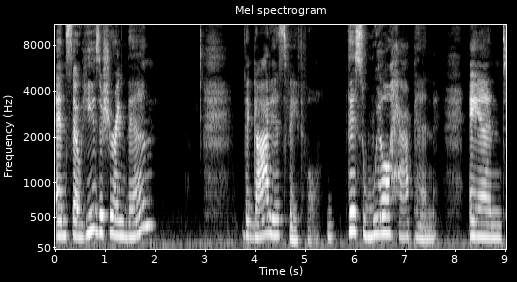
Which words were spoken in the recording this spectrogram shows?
And so he is assuring them that God is faithful. This will happen. And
